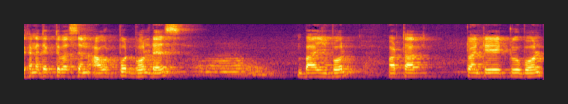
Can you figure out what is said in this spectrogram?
এখানে দেখতে পাচ্ছেন আউটপুট ভোল্টেজ বাইশ ভোল্ট অর্থাৎ টোয়েন্টি টু ভোল্ট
